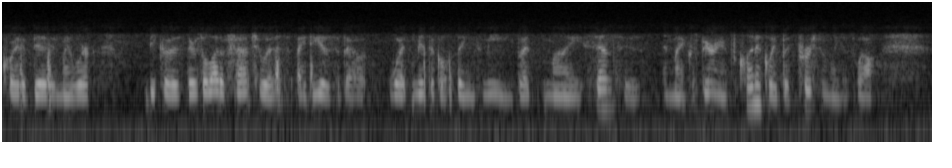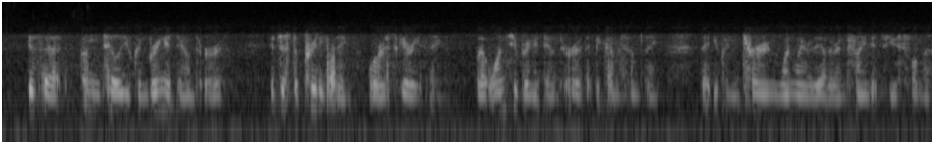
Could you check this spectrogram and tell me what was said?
quite a bit in my work because there's a lot of fatuous ideas about what mythical things mean, but my sense is, and my experience clinically, but personally as well, is that until you can bring it down to earth, it's just a pretty thing or a scary thing. But once you bring it down to earth, it becomes something that you can turn one way or the other and find its usefulness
